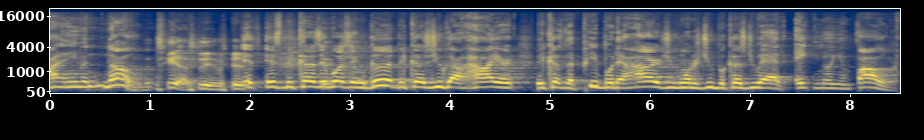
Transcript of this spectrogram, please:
I didn't even know. yeah. It- it's because it wasn't good because you got hired because the people that hired you wanted you because you had 8 million followers.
